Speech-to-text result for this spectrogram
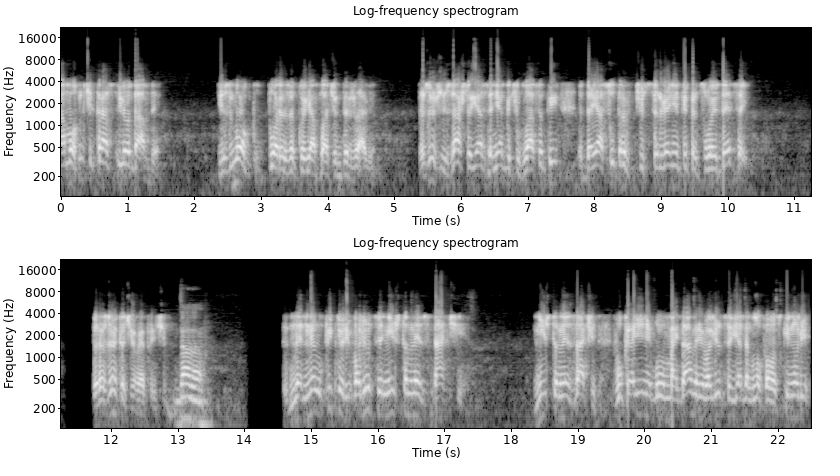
tamo, on će krasti i odavde. Iz mog poreza koji ja plaćam državi. Razumiješ, zašto ja za njega ću glasati da ja sutra ću crvenjati pred svoje decaj? Razumijete o čemu ja pričam? Da, da. Ne, ne u pitanju revolucija ništa ne znači. Ništa ne znači. В Украине был Майдан, революция, jednog лопова скинули, e,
